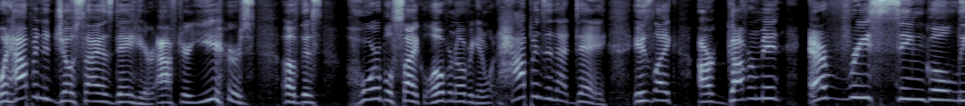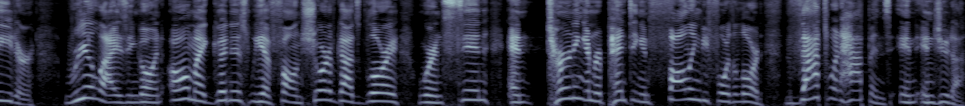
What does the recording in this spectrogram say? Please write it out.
What happened in Josiah's day here, after years of this horrible cycle over and over again, what happens in that day is like our government, every single leader realizing, going, oh my goodness, we have fallen short of God's glory. We're in sin and turning and repenting and falling before the Lord. That's what happens in, in Judah.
